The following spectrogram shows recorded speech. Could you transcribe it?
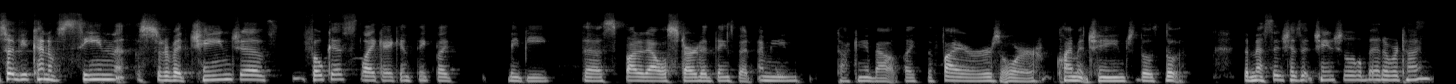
So, have you kind of seen sort of a change of focus? Like, I can think like maybe the spotted owl started things, but I mean, talking about like the fires or climate change those the, the message has it changed a little bit over time?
